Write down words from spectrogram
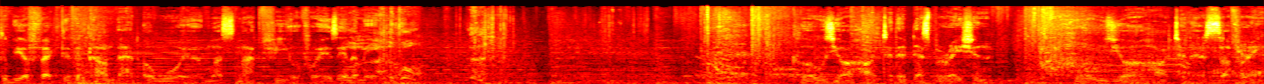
To be effective in combat, a warrior must not feel for his enemy. Close your heart to their desperation. Close your heart to their suffering.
